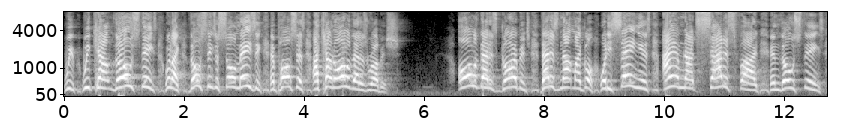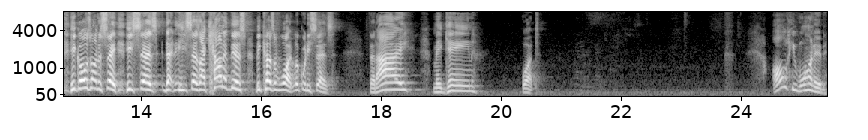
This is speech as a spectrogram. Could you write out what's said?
we, we count those things. We're like, those things are so amazing. And Paul says, I count all of that as rubbish. All of that is garbage. That is not my goal. What he's saying is, I am not satisfied in those things. He goes on to say, he says that he says, I counted this because of what? Look what he says that I may gain what? All he wanted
